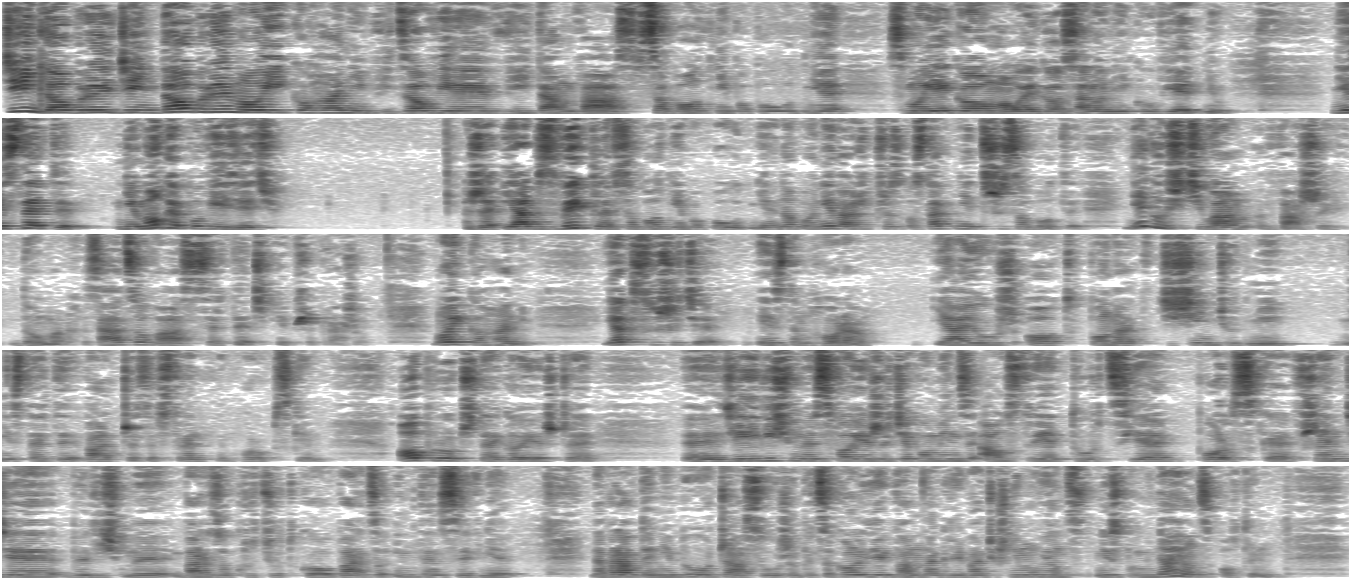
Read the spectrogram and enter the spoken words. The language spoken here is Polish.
Dzień dobry, dzień dobry moi kochani widzowie. Witam Was w sobotnie popołudnie z mojego małego saloniku w Wiedniu. Niestety, nie mogę powiedzieć, że jak zwykle w sobotnie popołudnie, no ponieważ przez ostatnie trzy soboty nie gościłam w Waszych domach, za co Was serdecznie przepraszam. Moi kochani, jak słyszycie, jestem chora. Ja już od ponad 10 dni niestety walczę ze wstrętnym choróbskiem. Oprócz tego jeszcze dzieliliśmy swoje życie pomiędzy Austrię, Turcję, Polskę. Wszędzie byliśmy bardzo króciutko, bardzo intensywnie. Naprawdę nie było czasu, żeby cokolwiek Wam nagrywać, już nie mówiąc, nie wspominając o tym,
